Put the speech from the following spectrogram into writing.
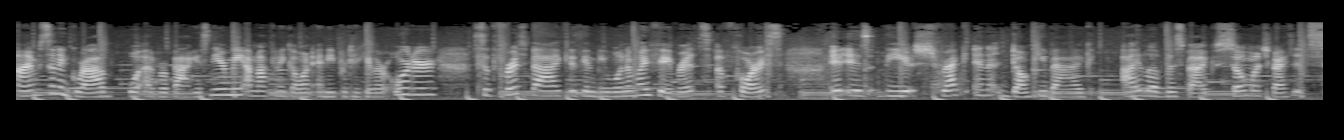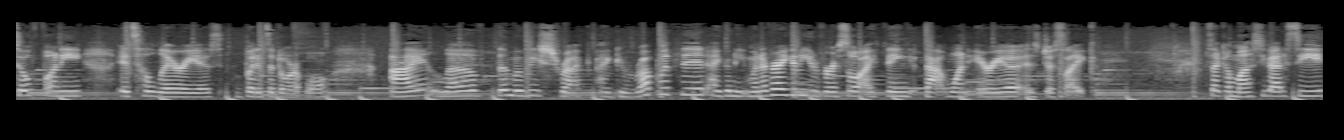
I'm just gonna grab whatever bag is near me. I'm not gonna go in any particular order. So the first bag is gonna be one of my favorites, of course. It is the Shrek and Donkey bag. I love this bag so much, guys. It's so funny, it's hilarious, but it's adorable. I love the movie Shrek. I grew up with it. I go to, whenever I go to Universal, I think that one area is just like, it's like a must you gotta see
